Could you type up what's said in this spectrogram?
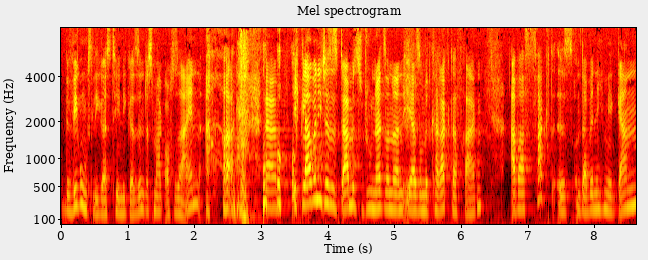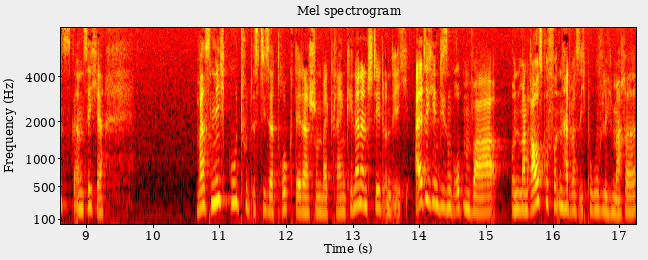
Bewegungslegastheniker sind. Das mag auch sein. Aber ähm, ich glaube nicht, dass es damit zu tun hat, sondern eher so mit Charakterfragen. Aber Fakt ist, und da bin ich mir ganz, ganz sicher, was nicht gut tut, ist dieser Druck, der da schon bei kleinen Kindern entsteht. Und ich, als ich in diesen Gruppen war und man rausgefunden hat, was ich beruflich mache,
